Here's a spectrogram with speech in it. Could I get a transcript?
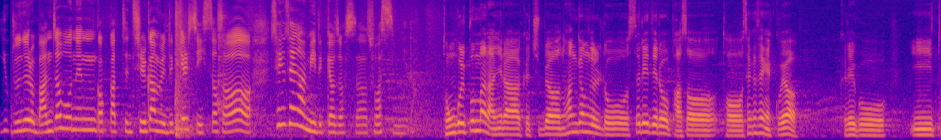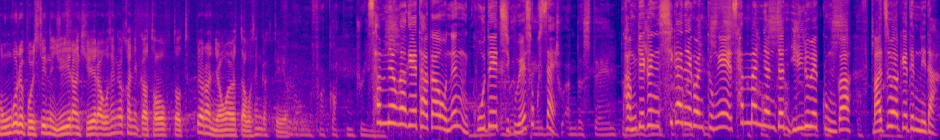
눈으로 만져보는 것 같은 질감을 느낄 수 있어서 생생함이 느껴져서 좋았습니다. 동굴뿐만 아니라 그 주변 환경들도 3D로 봐서 더 생생했고요. 그리고 이 동굴을 볼 수 있는 유일한 기회라고 생각하니까 더욱더 특별한 영화였다고 생각돼요. 선명하게 다가오는 고대 지구의 속살. 관객은 시간을 관통해 3만 년 전 인류의 꿈과 마주하게 됩니다.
